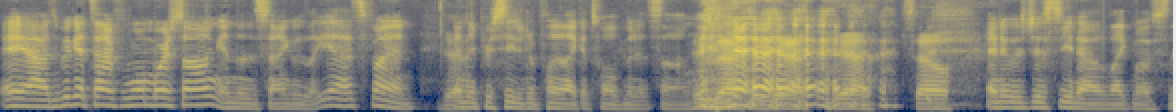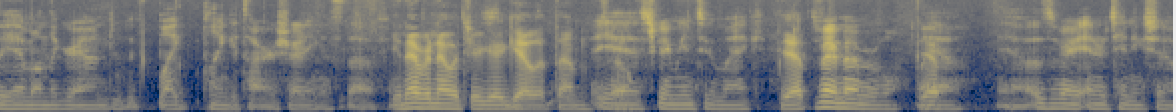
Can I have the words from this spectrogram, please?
"Hey, uh, do we got time for one more song?" And then the singer was like, "Yeah, that's fine." Yeah. And they proceeded to play like a twelve minute song. exactly, yeah, yeah. So and it was just you know like mostly him on the ground, like playing guitar, shredding and stuff. you never know what you're gonna get with them. So. Yeah, screaming into a mic. Yep. It's very memorable. Yep. Yeah. Yeah, it was a very entertaining show.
